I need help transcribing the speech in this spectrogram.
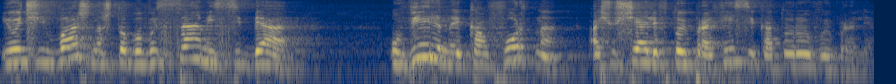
И очень важно, чтобы вы сами себя уверенно и комфортно ощущали в той профессии, которую выбрали.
